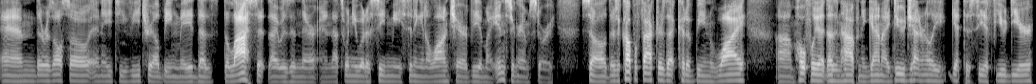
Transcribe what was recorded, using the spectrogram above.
And there was also an ATV trail being made. That's the last sit I was in there, and that's when you would have seen me sitting in a lawn chair via my Instagram story. So there's a couple factors that could have been why. Um, hopefully that doesn't happen again. I do generally get to see a few deer,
